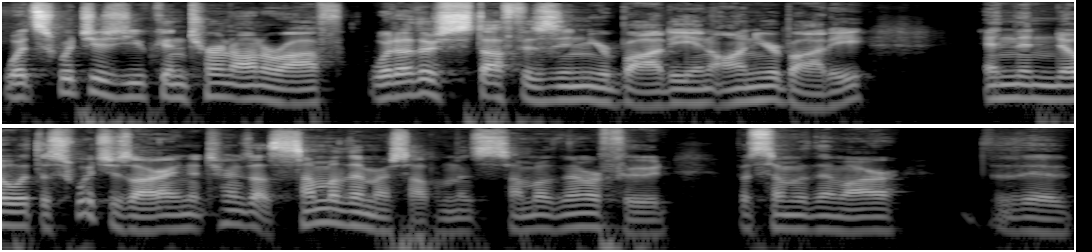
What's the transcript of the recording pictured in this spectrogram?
what switches you can turn on or off, what other stuff is in your body and on your body, and then know what the switches are. And it turns out some of them are supplements, some of them are food, but some of them are the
